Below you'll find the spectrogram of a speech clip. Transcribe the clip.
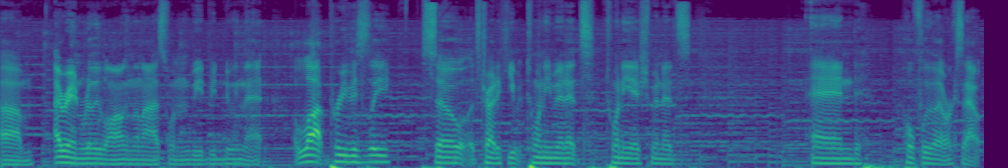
um, I ran really long in the last one, and we'd been doing that a lot previously. So let's try to keep it 20 minutes, 20-ish minutes, and hopefully that works out.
